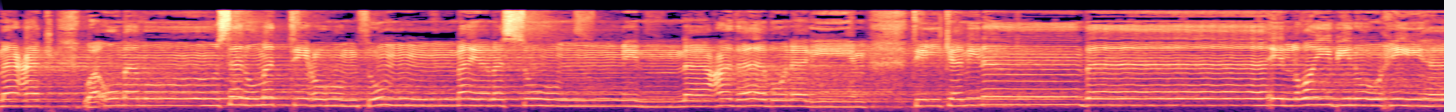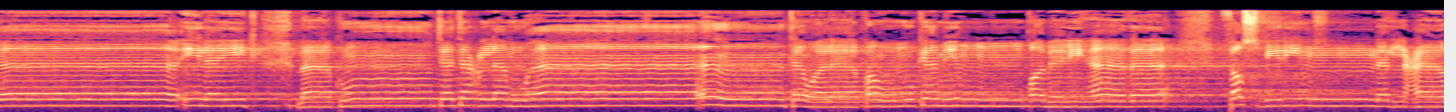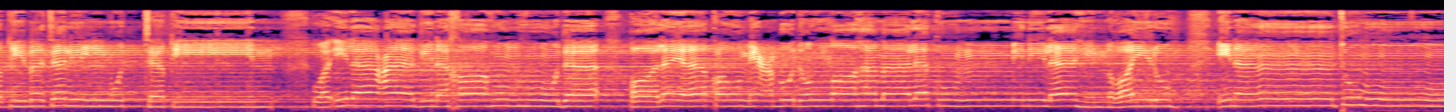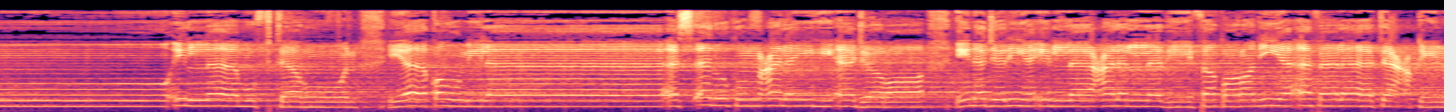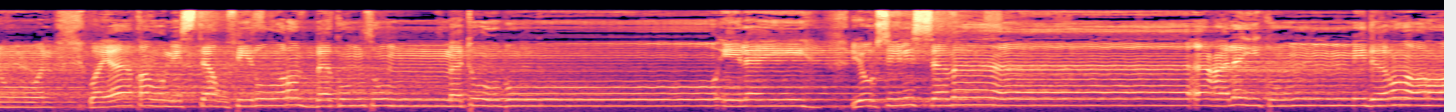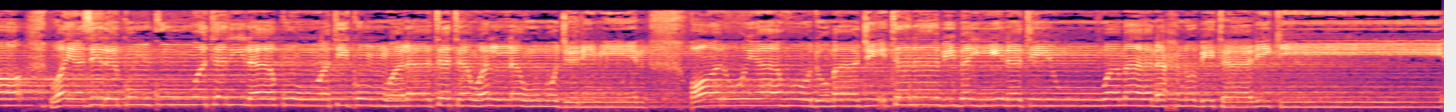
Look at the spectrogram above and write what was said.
معك وأمم سنمتعهم ثم يمسهم منا عذاب أليم. تلك من أنباء الغيب نوحيها إليك. ما كنت تعلمها أنت ولا قومك من قبل هذا. فاصبرن العاقبة للمتقين وإلى عاد نخاهم هودا قال يا قوم اعبدوا الله ما لكم من إله غيره إن أنتم إلا مفترون يا قوم لا أسألكم عليه أجرا. إن أجري إلا على الذي فطرني أفلا تعقلون. ويا قوم استغفروا ربكم ثم توبوا إليه. يرسل السماء عليكم مدرارا ويزدكم قوة إلى قوتكم ولا تتولوا مجرمين. قالوا يا هود ما جئتنا ببينة وما نحن بتاركي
